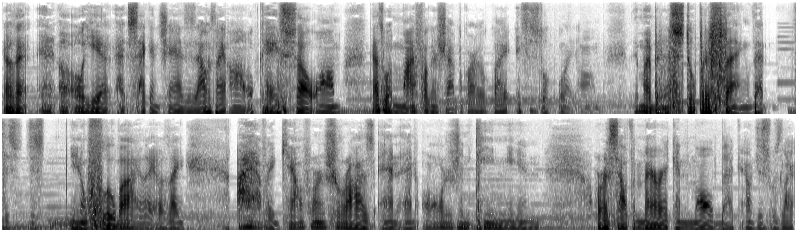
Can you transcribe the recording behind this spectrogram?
It was like, oh, oh, yeah, second chances. I was like, um, okay, so um, that's what my fucking shopping cart looked like. It just looked like um, it might have been the stupidest thing that just just you know flew by. Like I was like, I have a California Shiraz and an Argentinian or a South American Malbec, and I just was like,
